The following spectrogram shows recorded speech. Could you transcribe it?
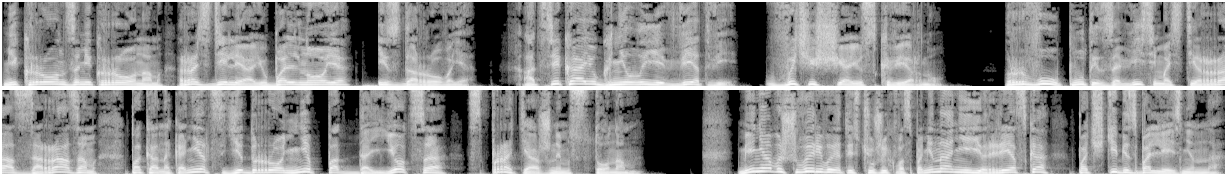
микрон за микроном, разделяю больное и здоровое. Отсекаю гнилые ветви, вычищаю скверну. Рву путы зависимости раз за разом, пока, наконец, ядро не поддается с протяжным стоном. Меня вышвыривает из чужих воспоминаний резко, почти безболезненно.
